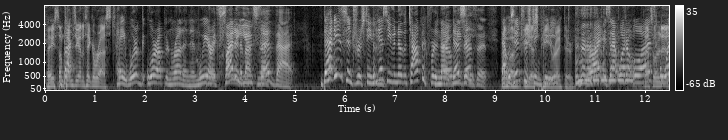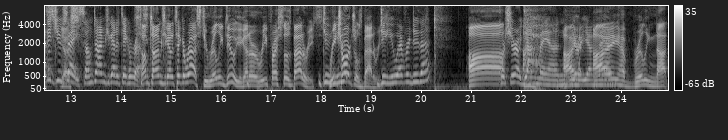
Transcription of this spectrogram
Hey, sometimes But- you got to take a rest. Hey, we're we're up and running, and we You are know, it's excited funny about you tonight. said that. That is interesting. He doesn't even know the topic for tonight, No, does he? doesn't. That I'm was a interesting, ESP Pete. right there. Right? Is that what it was? That's what it is, did you yes. say? Sometimes you got to take a rest. Sometimes you got to take a rest. You really do. You got to refresh those batteries. Do you- Recharge those batteries. Do you ever do that? Uh, Of course, you're a young man. I, you're a young I man. have really not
